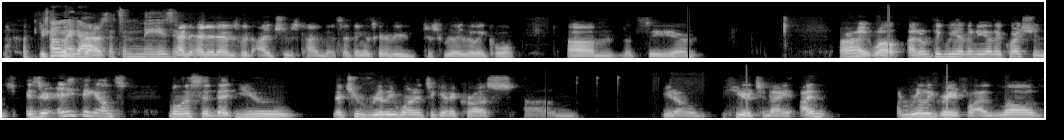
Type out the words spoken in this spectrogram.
oh my gosh, that, that's amazing. And and it ends with I choose kindness. I think it's going to be just really really cool. Um, let's see here. All right. Well, I don't think we have any other questions. Is there anything else, Melissa, that you that you really wanted to get across? Um, you know, here tonight. I'm I'm really grateful. I love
